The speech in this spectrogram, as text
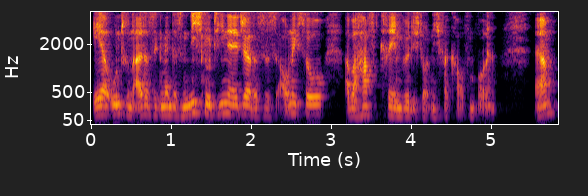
eher unteren Alterssegment. Das sind nicht nur Teenager, das ist auch nicht so, aber Haftcreme würde ich dort nicht verkaufen wollen. Ja.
